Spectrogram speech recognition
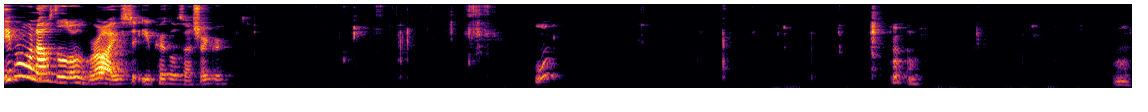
even when I was a little girl, I used to eat pickles and sugar. Mm. Mm-mm. Mm.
